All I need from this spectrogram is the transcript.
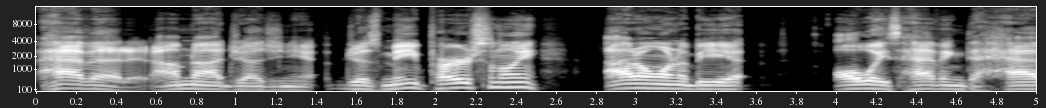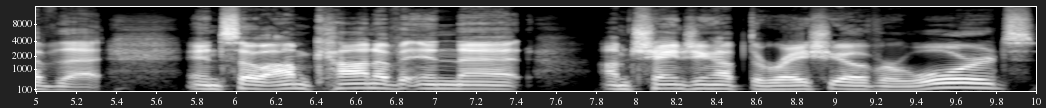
have at it. I'm not judging you. Just me personally, I don't want to be uh, always having to have that. And so I'm kind of in that I'm changing up the ratio of rewards,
